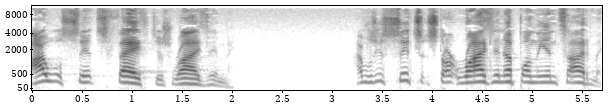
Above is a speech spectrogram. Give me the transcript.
I will sense faith just rise in me. I will just sense it start rising up on the inside of me.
